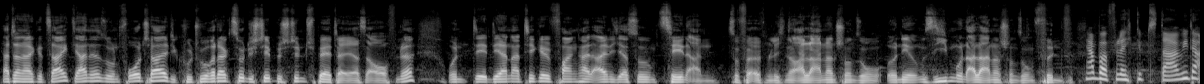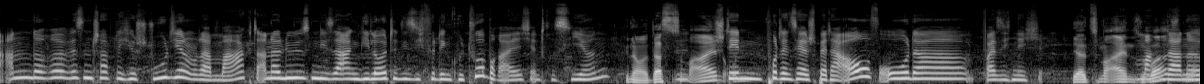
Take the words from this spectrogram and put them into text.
Er hat dann halt gezeigt, ja, ne, so ein Vorteil, die Kulturredaktion, die steht bestimmt später erst auf, ne? Und de deren Artikel fangen halt eigentlich erst so um 10 an zu veröffentlichen. Und alle anderen schon so, ne, um 7 und alle anderen schon so um 5. Ja, aber vielleicht gibt es da wieder andere wissenschaftliche Studien oder Marktanalysen, die sagen, die Leute, die sich für den Kulturbereich interessieren, genau, das zum einen. Stehen potenziell später auf oder, weiß ich nicht, ja, zum einen sowas. Machen da eine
